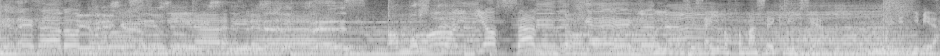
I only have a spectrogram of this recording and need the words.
He dejado todo sin mirar atrás. ¡Ay, Dios santo! Volvemos y seguimos con más Eclipsia en intimidad.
